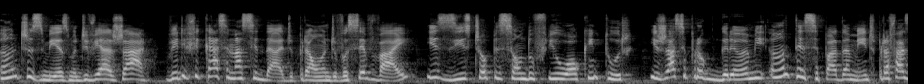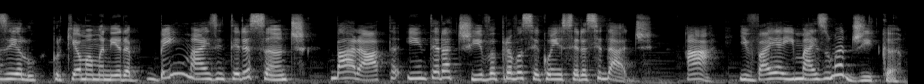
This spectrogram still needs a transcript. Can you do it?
Antes mesmo de viajar, verificar se na cidade para onde você vai existe a opção do Free Walking Tour e já se programe antecipadamente para fazê-lo, porque é uma maneira bem mais interessante, barata e interativa para você conhecer a cidade. Ah, e vai aí mais uma dica.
